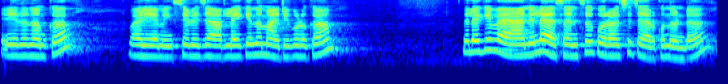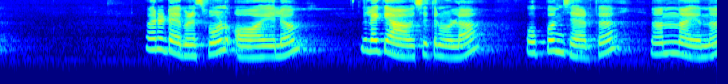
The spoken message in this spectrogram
ഇനി ഇത് നമുക്ക് വലിയ മിക്സിയുടെ ജാറിലേക്ക് ഒന്ന് മാറ്റി കൊടുക്കാം. ഇതിലേക്ക് വാനില എസൻസ് കുറച്ച് ചേർക്കുന്നുണ്ട്. ഒരു ടേബിൾ സ്പൂൺ ഓയിലും ഇതിലേക്ക് ആവശ്യത്തിനുള്ള ഉപ്പും ചേർത്ത് നന്നായി ഒന്ന്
